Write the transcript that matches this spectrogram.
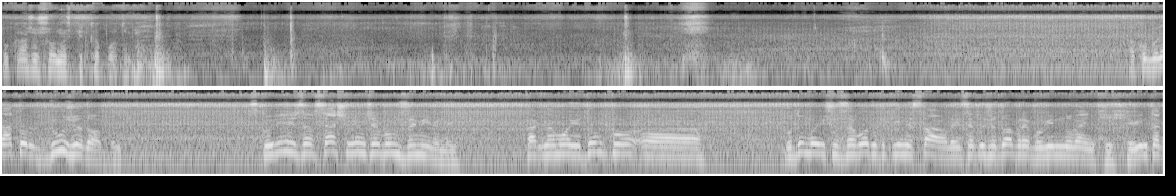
Покажу, що у нас під капотом. Акумулятор дуже добрий. Скоріше за все, що він вже був замінений. Так, на мою думку, е, бо думаю, що заводу такий не ставили. І це дуже добре, бо він новенький. Він так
